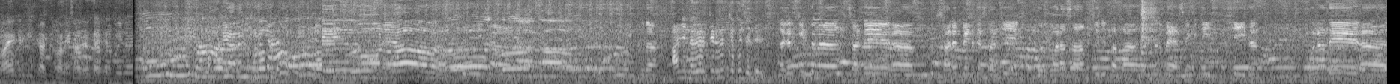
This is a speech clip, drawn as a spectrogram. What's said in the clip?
ਵਾਹਿਗੁਰੂ ਜੀ ਕਾ ਖਾਲਸਾ ਤੇ ਵਾਹਿਗੁਰੂ ਜੀ ਕੀ ਫਤਿਹ। ਅੱਜ ਨਗਰ ਕੀਰਤਨ ਕਿੱਥੋਂ ਚੱਲੇ ਨਗਰ ਕੀਰਤਨ ਸਾਡੇ ਅ, ਸਾਰੇ ਪਿੰਡ ਦੇ ਸਾਂਝੇ ਗੁਰਦੁਆਰਾ ਸਾਹਿਬ ਸ੍ਰੀ ਬਾਬਾ ਨਿਰਭੈ ਸਿੰਘ ਜੀ ਸ਼ਹੀਦ। ਉਹਨਾਂ ਦੇ ਅ,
